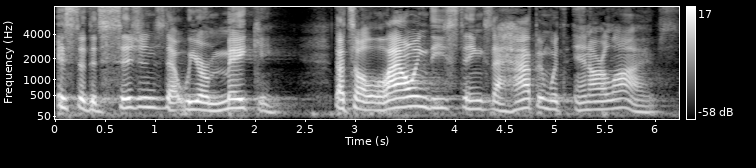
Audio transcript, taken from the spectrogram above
It's the decisions that we are making that's allowing these things to happen within our lives.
